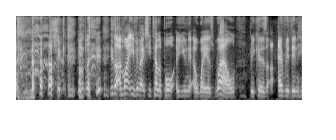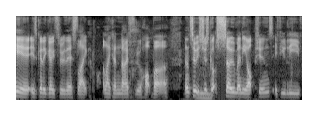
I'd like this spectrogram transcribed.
like, he'd like, I might even actually teleport a unit away as well because everything here is going to go through this like like a knife through hot butter. And so it's just mm. got so many options. If you leave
